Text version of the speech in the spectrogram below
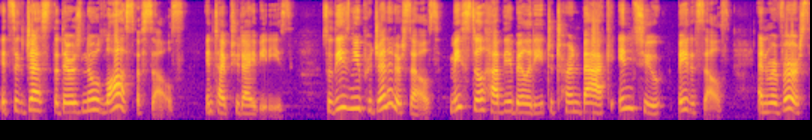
it suggests that there is no loss of cells in type 2 diabetes, so these new progenitor cells may still have the ability to turn back into beta cells and reverse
